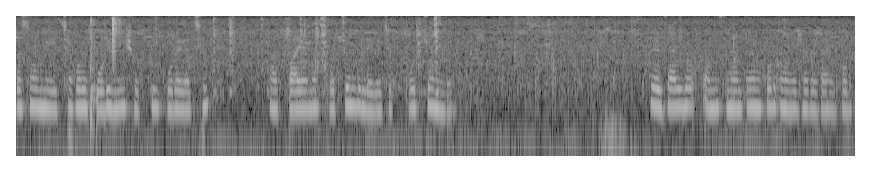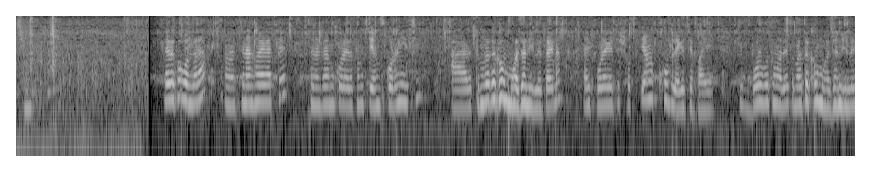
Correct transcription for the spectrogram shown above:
কসম আমি ইচ্ছা করে পড়িনি, সত্যিই পড়ে গেছি। আর পায়ে আমার প্রচণ্ড লেগেছে, প্রচণ্ড। যাই হোক, আমি স্নান টান করে তোমাদের সাথে দেখা করছি। দেখো বন্ধুরা, আমার স্নান হয়ে গেছে। স্নান টান করে এরকম চেঞ্জ করে নিয়েছি। আর তোমরা তো খুব মজা নিলে, তাই না? আমি পড়ে গেছে, সত্যি আমার খুব লেগেছে পায়ে। কি বলব তোমাদের, তোমরা তো খুব মজা নিলে।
